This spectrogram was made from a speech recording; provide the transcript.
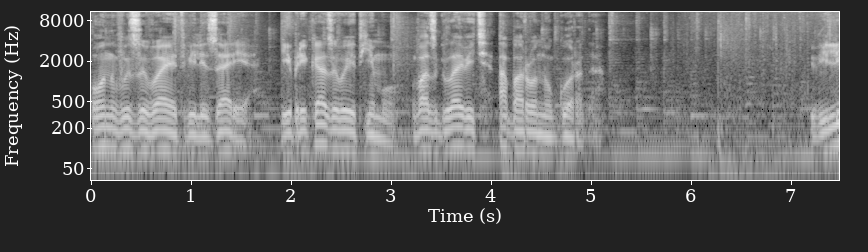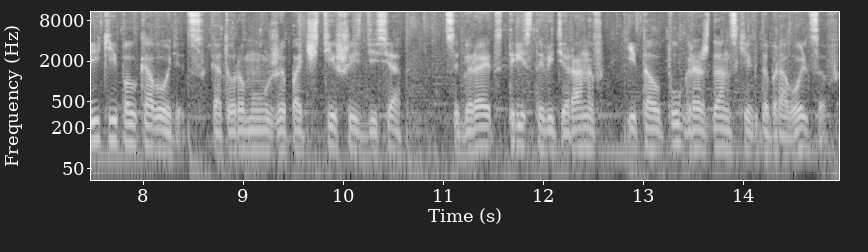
Он вызывает Велизария и приказывает ему возглавить оборону города. Великий полководец, которому уже почти 60, собирает 300 ветеранов и толпу гражданских добровольцев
